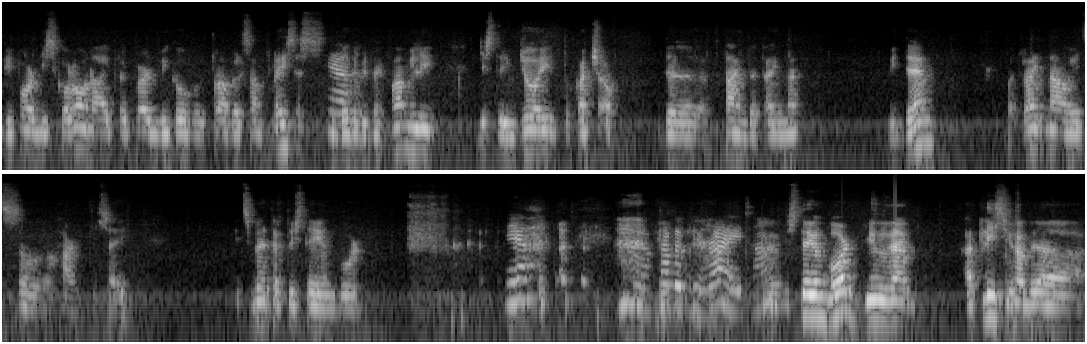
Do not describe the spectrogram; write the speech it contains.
before this corona i preferred we go travel some places Yeah. together with my family just to enjoy to catch up the time that i'm not with them but right now it's so hard to say it's better to stay on board Yeah. You're probably right, huh? Uh, stay on board you have at least you have uh,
